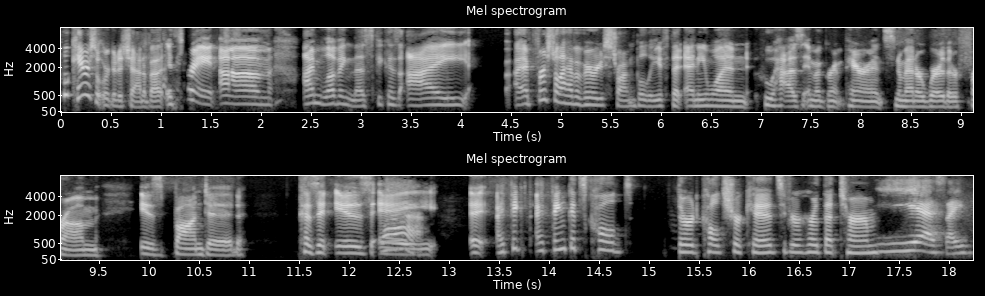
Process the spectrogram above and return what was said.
who cares what we're going to chat about? It's great. Um I'm loving this because I I, first of all, I have a very strong belief that anyone who has immigrant parents, no matter where they're from, is bonded because it is Yeah. a. It, I think I think it's called third culture kids. Have you ever heard that term? yes i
